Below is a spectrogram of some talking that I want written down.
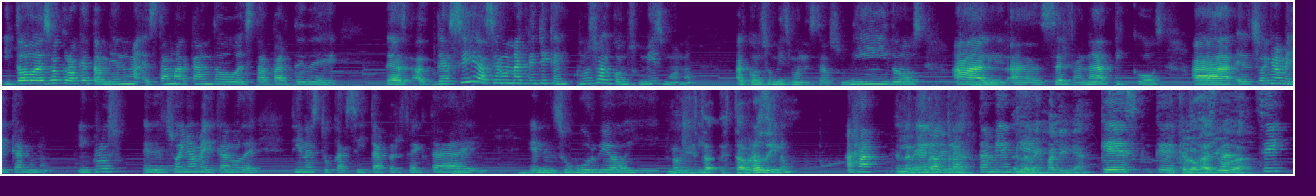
Y todo eso creo que también está marcando esta parte de, de, de, así hacer una crítica incluso al consumismo, ¿no? al consumismo en Estados Unidos, al, a ser fanáticos, a el sueño americano, ¿no? Incluso el sueño americano de tienes tu casita perfecta en, el suburbio y... No, y está, Brody, ¿no? Ajá. En la misma el otro línea, también. En la misma línea. Que es... Que, que los ayuda. sí,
